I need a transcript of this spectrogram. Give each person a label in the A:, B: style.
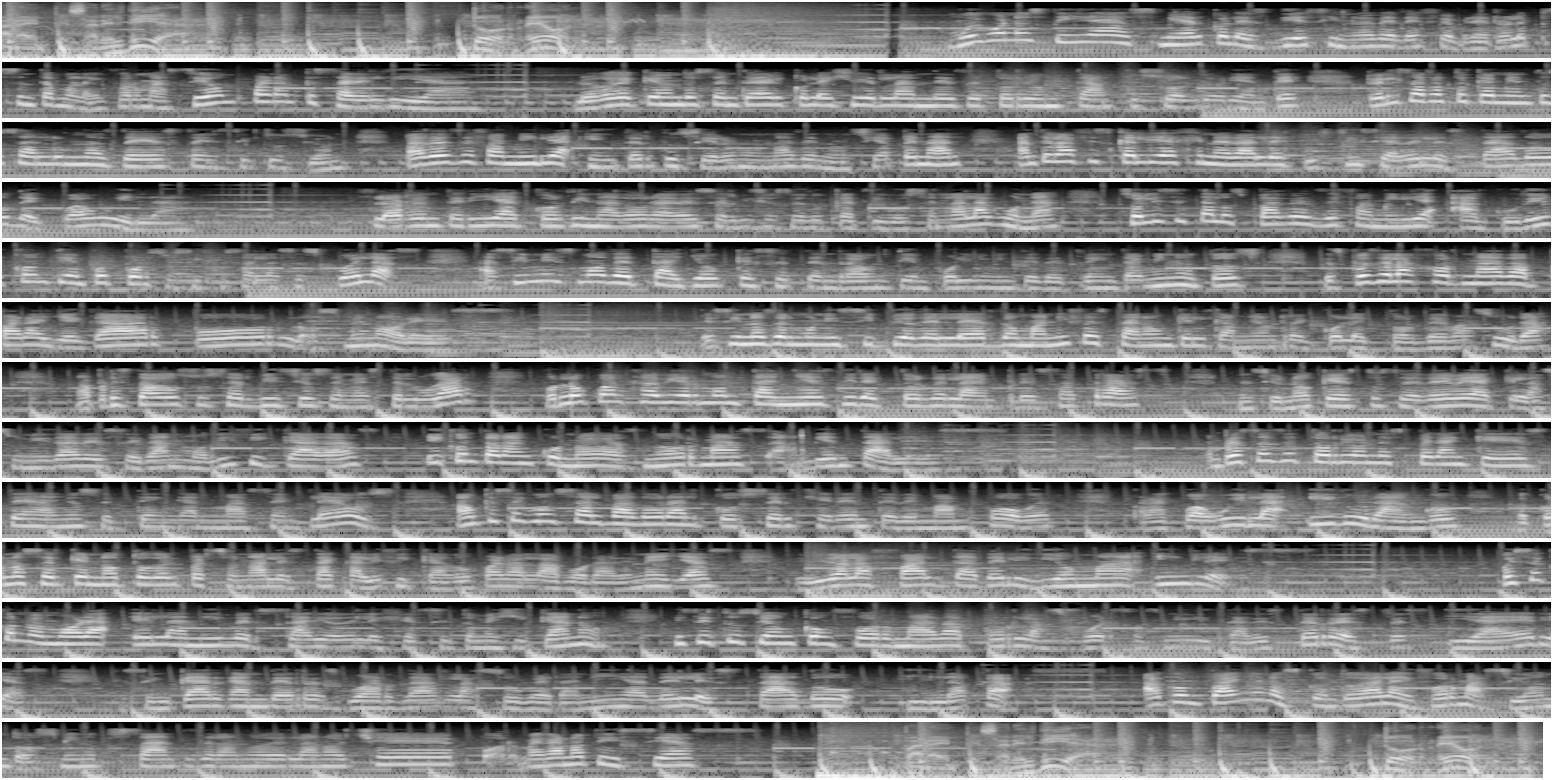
A: Para empezar el día. Torreón.
B: Muy buenos días, miércoles 19 de febrero le presentamos la información para empezar el día. Luego de que un docente del Colegio Irlandés de Torreón Campus Sol de Oriente realizara tocamientos a alumnas de esta institución, padres de familia interpusieron una denuncia penal ante la Fiscalía General de Justicia del Estado de Coahuila. Flor Rentería, coordinadora de servicios educativos en La Laguna, solicita a los padres de familia acudir con tiempo por sus hijos a las escuelas. Asimismo, detalló que se tendrá un tiempo límite de 30 minutos después de la jornada para llegar por los menores. Vecinos del municipio de Lerdo manifestaron que el camión recolector de basura no ha prestado sus servicios en este lugar, por lo cual Javier Montañez, director de la empresa Trust, mencionó que esto se debe a que las unidades serán modificadas y contarán con nuevas normas ambientales. Empresas de Torreón esperan que este año se tengan más empleos, aunque según Salvador Alcocer, gerente de Manpower para Coahuila y Durango, fue conocer que no todo el personal está calificado para laborar en ellas debido a la falta del idioma inglés. Hoy se conmemora el aniversario del Ejército Mexicano, institución conformada por las fuerzas militares terrestres y aéreas que se encargan de resguardar la soberanía del Estado y la paz. Acompáñanos con toda la información dos minutos antes de las 9 de la noche por Mega Noticias.
A: Para empezar el día, Torreón.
